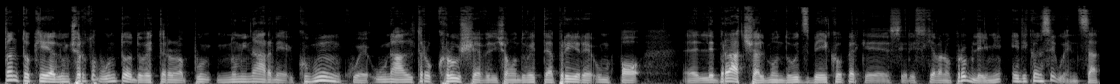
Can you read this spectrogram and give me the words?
Tanto che ad un certo punto dovettero nominarne comunque un altro, Khrushchev diciamo dovette aprire un po' eh, le braccia al mondo uzbeko perché si rischiavano problemi e di conseguenza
